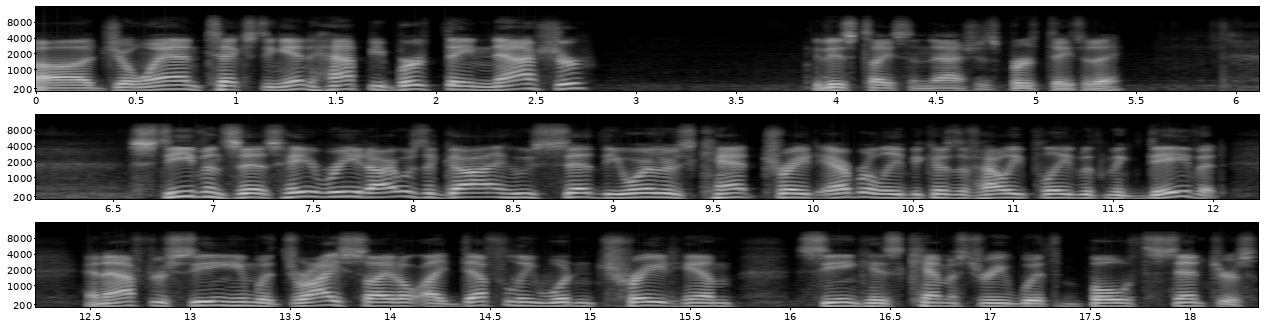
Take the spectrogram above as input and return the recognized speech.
Uh, Joanne texting in, happy birthday, Nasher. It is Tyson Nash's birthday today. Steven says, Hey, Reed, I was a guy who said the Oilers can't trade Eberle because of how he played with McDavid. And after seeing him with Draisaitl, I definitely wouldn't trade him, seeing his chemistry with both centers.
